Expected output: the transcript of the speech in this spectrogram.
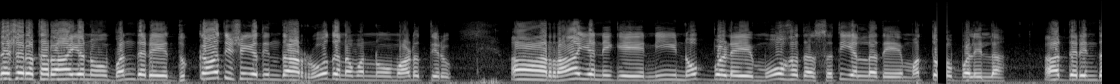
ದಶರಥರಾಯನು ಬಂದರೆ ದುಃಖಾತಿಶಯದಿಂದ ರೋದನವನ್ನು ಮಾಡುತ್ತಿರು. ಆ ರಾಯನಿಗೆ ನೀನೊಬ್ಬಳೇ ಮೋಹದ ಸತಿಯಲ್ಲದೆ ಮತ್ತೊಬ್ಬಳಿಲ್ಲ. ಆದ್ದರಿಂದ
